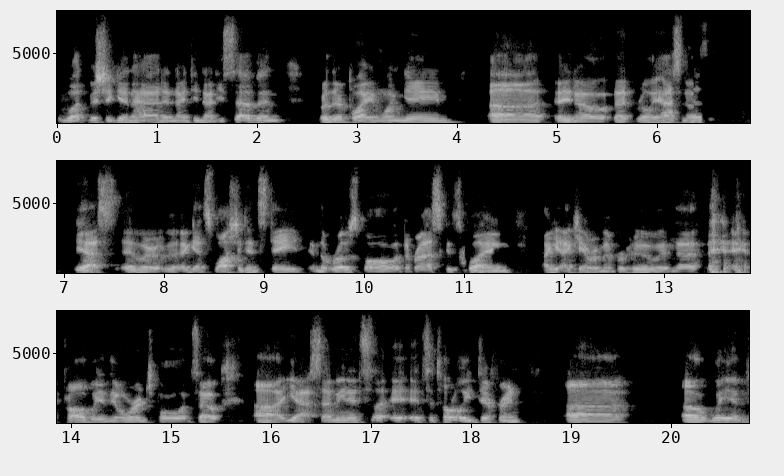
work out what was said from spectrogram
what Michigan had in 1997, where they're playing one game. Uh, you know, that really has no. Yes, against Washington State in the Rose Bowl, and Nebraska's playing. I, I can't remember who in the probably in the Orange Bowl, and so uh, yes, I mean it's it's a totally different uh, a way of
